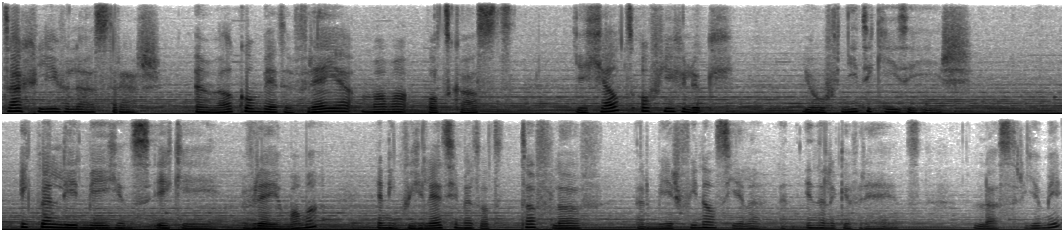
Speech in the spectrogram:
Dag lieve luisteraar en welkom bij de Vrije Mama Podcast. Je geld of je geluk, je hoeft niet te kiezen hier. Ik ben Leen Megens. Vrije Mama en ik begeleid je met wat tough love naar meer financiële en innerlijke vrijheid. Luister je mee?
